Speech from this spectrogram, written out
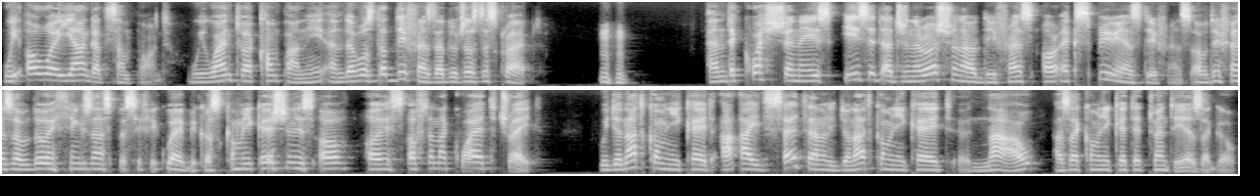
we all were young at some point. We went to a company and there was that difference that you just described. Mhm. And the question is, is it a generational difference or experience difference or difference of doing things in a specific way? Because communication is, of, is often a quiet trait. We do not communicate. I, I certainly do not communicate uh, now as I communicated 20 years ago.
